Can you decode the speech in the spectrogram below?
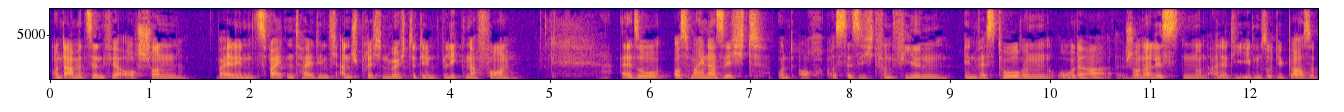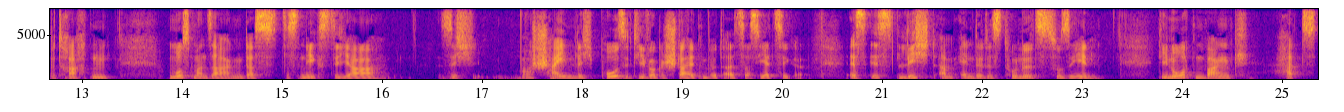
Und damit sind wir auch schon bei dem zweiten Teil, den ich ansprechen möchte, den Blick nach vorn. Also aus meiner Sicht und auch aus der Sicht von vielen Investoren oder Journalisten und alle, die eben so die Börse betrachten, muss man sagen, dass das nächste Jahr sich wahrscheinlich positiver gestalten wird als das jetzige. Es ist Licht am Ende des Tunnels zu sehen. Die Notenbank hat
